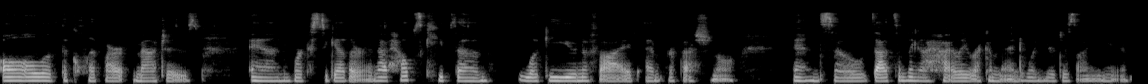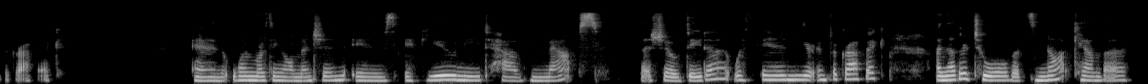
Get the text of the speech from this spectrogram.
all of the clip art matches and works together. And that helps keep them look unified and professional. And so that's something I highly recommend when you're designing an infographic. And one more thing I'll mention is if you need to have maps that show data within your infographic, another tool that's not Canva,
